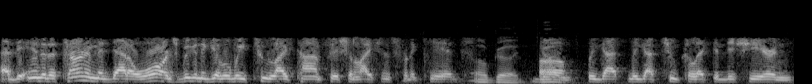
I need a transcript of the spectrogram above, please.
at the end of the tournament, that awards, we're going to give away two lifetime fishing licenses for the kids. Oh, good. Good. Um, we got we got two collected this year, and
